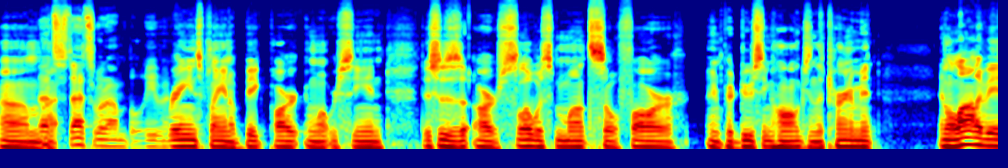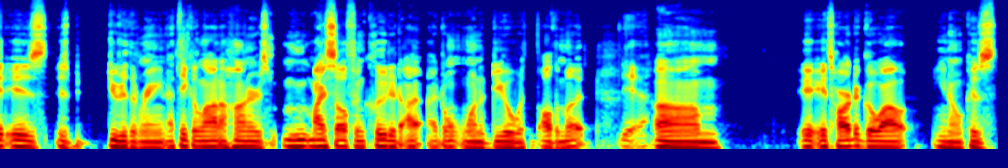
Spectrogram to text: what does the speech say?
Um, that's I, that's what I'm believing. Rain's playing a big part in what we're seeing. This is our slowest month so far in producing hogs in the tournament, and a lot of it is is due to the rain. I think a lot of hunters, myself included, I, I don't want to deal with all the mud. Yeah. Um, it, it's hard to go out, you know, because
